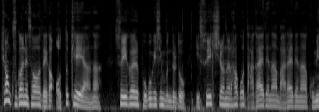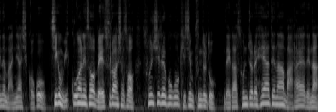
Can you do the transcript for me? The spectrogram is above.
형 구간에서 내가 어떻게 해야 하나 수익을 보고 계신 분들도 이 수익 실현을 하고 나가야 되나 말아야 되나 고민을 많이 하실 거고 지금 윗구간에서 매수를 하셔서 손실을 보고 계신 분들도 내가 손절을 해야 되나 말아야 되나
